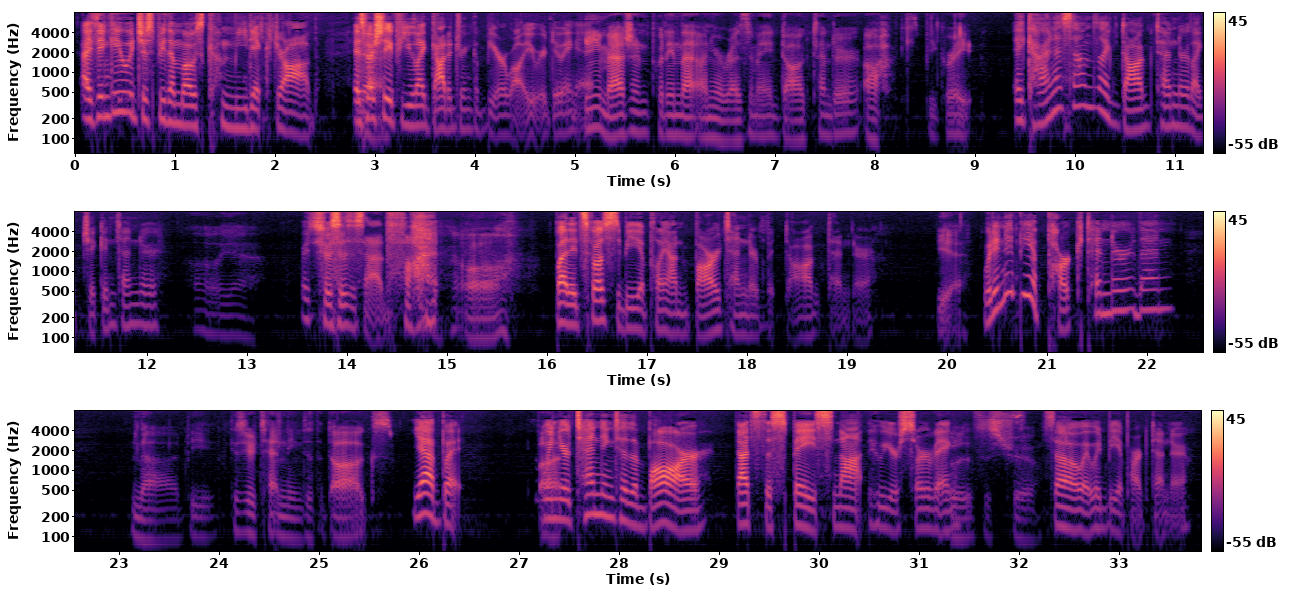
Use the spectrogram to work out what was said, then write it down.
I think it would just be the most comedic job, especially Yeah. if you like got to drink a beer while you were doing it. Can you imagine putting that on your resume, dog tender? Ah, it'd be great. It kind of sounds like dog tender, like chicken tender, Oh yeah. which is a sad thought. Oh But it's supposed to be a play on bartender, but dog tender. yeah. Wouldn't it be a park tender then? No, it'd be because you're tending to the dogs. Yeah, but, when you're tending to the bar, that's the space, not who you're Oh, serving. this is true. So it would be a park tender.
